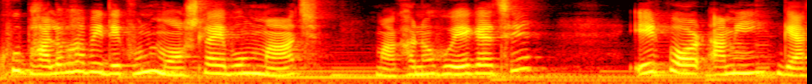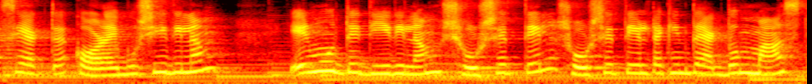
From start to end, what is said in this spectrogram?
খুব ভালোভাবে দেখুন মশলা এবং মাছ মাখানো হয়ে গেছে। এরপর আমি গ্যাসে একটা কড়াই বসিয়ে দিলাম। এর মধ্যে দিয়ে দিলাম সর্ষের তেল। সর্ষের তেলটা কিন্তু একদম মাস্ট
